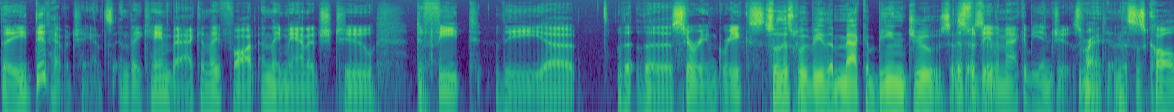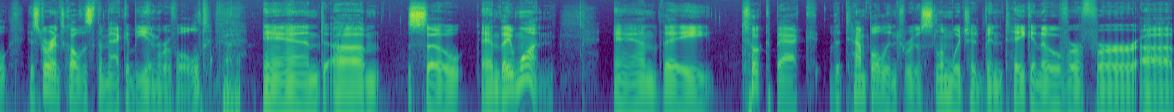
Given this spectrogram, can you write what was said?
they did have a chance, and they came back and they fought and they managed to defeat the uh, the, the Syrian Greeks. So this would be the Maccabean Jews. This would be the Maccabean Jews, right? Right. And this is called historians call this the Maccabean Revolt. Got it. And um, so, and they won, and they took back the temple in Jerusalem, which had been taken over for uh,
